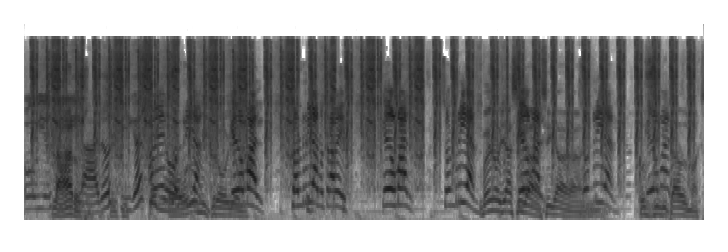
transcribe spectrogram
Obvio, Claro. sí. Claro, Sí, sí. siga, señor. Quedó mal. Sonrían otra vez. Quedó mal. Sonrían. Bueno, ya Quedó siga, mal. siga Sonrían. con sus mal. invitados, Max.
